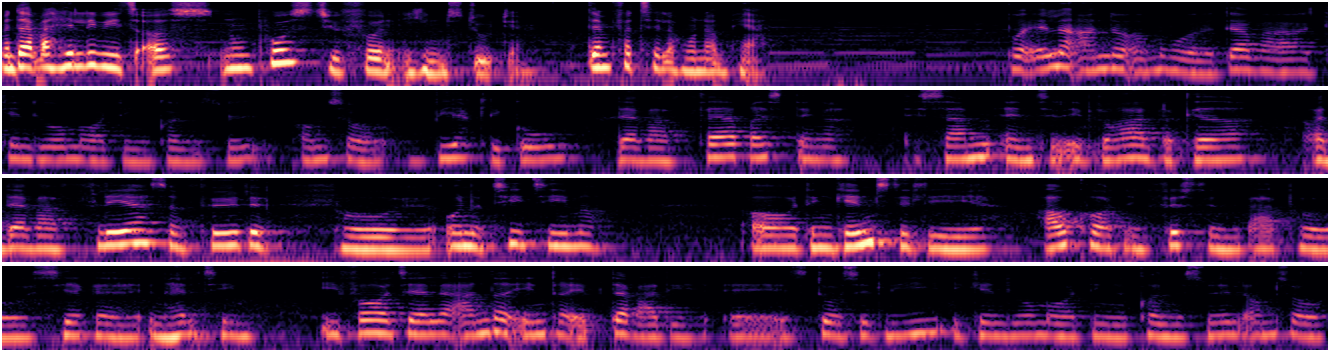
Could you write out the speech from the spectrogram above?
Men der var heldigvis også nogle positive fund i hendes studie. Dem fortæller hun om her. På alle andre områder, der var kendt jordmordning og konventionel omsorg virkelig gode. Der var færre bristninger, det samme antal epiduralblokader, og der var flere, som fødte på øh, under 10 timer. Og den gennemsnitlige afkortning fødslen var på cirka en halv time. I forhold til alle andre indgreb, der var de øh, stort set lige igen jordmordning og konventionel omsorg.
